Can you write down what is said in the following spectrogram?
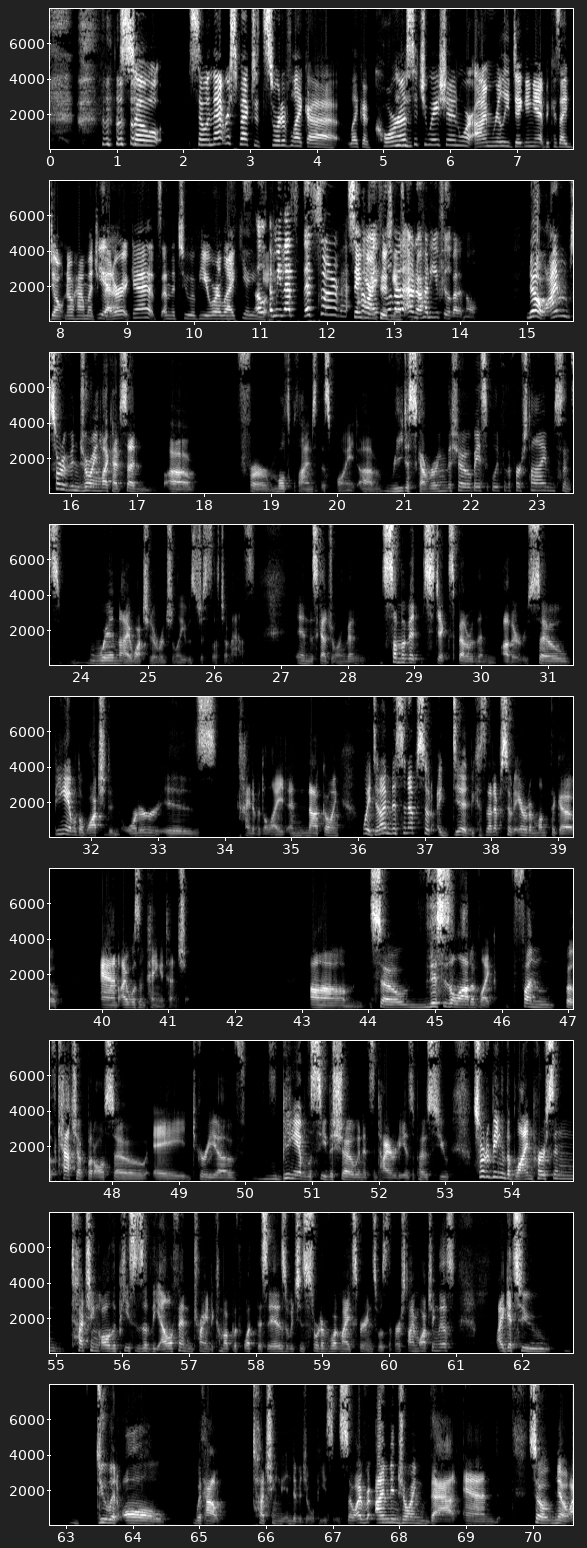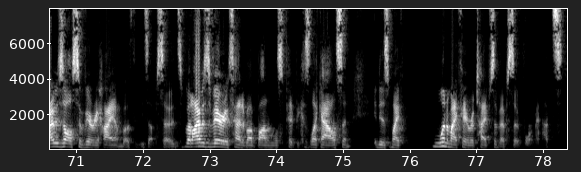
so so in that respect it's sort of like a like a Korra Mhm. situation where I'm really digging it because I don't know how much Yeah. better it gets and the two of you are like yeah yeah, oh, yeah. I mean, that's that's sort of Save how your I feel about it. enthusiasm. I don't know. How do you feel about it, Noel? No, I'm sort of enjoying, like I've said uh, for multiple times at this point, uh, rediscovering the show basically for the first time since when I watched it originally, it was just such a mess in the scheduling. Then some of it sticks better than others. So being able to watch it in order is kind of a delight and not going, wait, did I miss an episode? I did because that episode aired a month ago and I wasn't paying attention. Um, so this is a lot of like fun, both catch up, but also a degree of being able to see the show in its entirety, as opposed to sort of being the blind person touching all the pieces of the elephant and trying to come up with what this is, which is sort of what my experience was the first time watching this. I get to do it all without touching the individual pieces. So I, am enjoying that. And so, no, I was also very high on both of these episodes, but I was very excited about Bottomless Pit because, like Allison, it is my one of my favorite types of episode formats.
